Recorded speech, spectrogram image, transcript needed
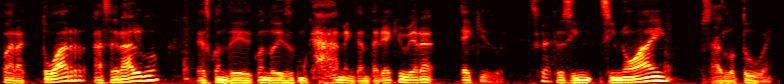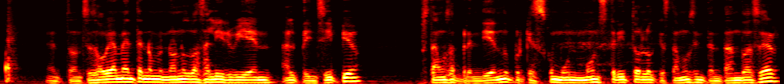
para actuar, hacer algo, es cuando, cuando dices como que, ah, me encantaría que hubiera X, güey. Sí. Entonces, si, si no hay, pues hazlo tú, güey. Entonces, obviamente no, no nos va a salir bien al principio. Estamos aprendiendo porque es como un monstruito lo que estamos intentando hacer.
